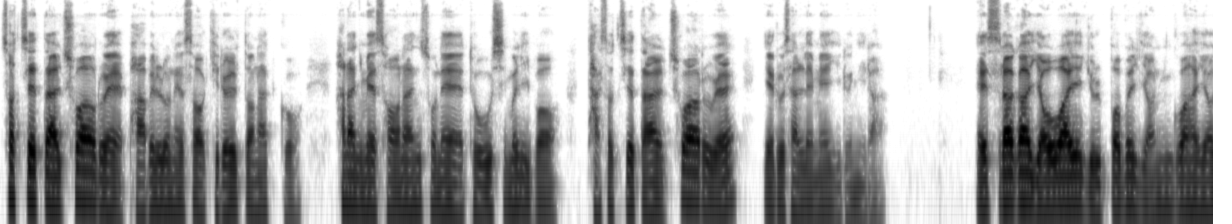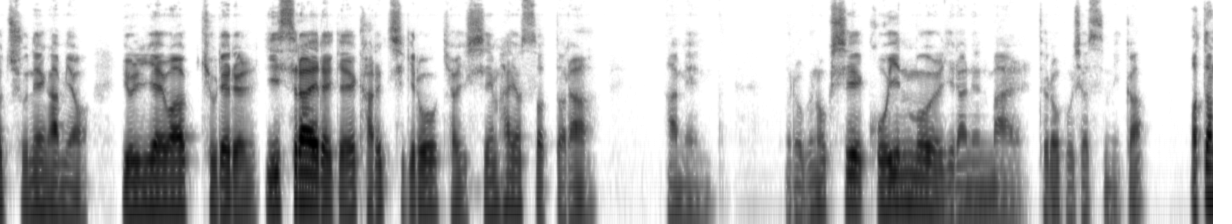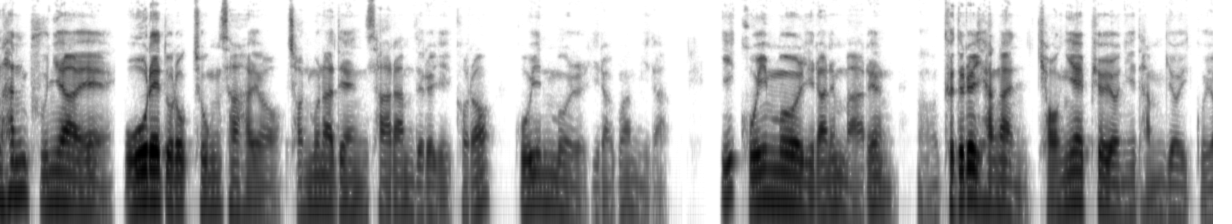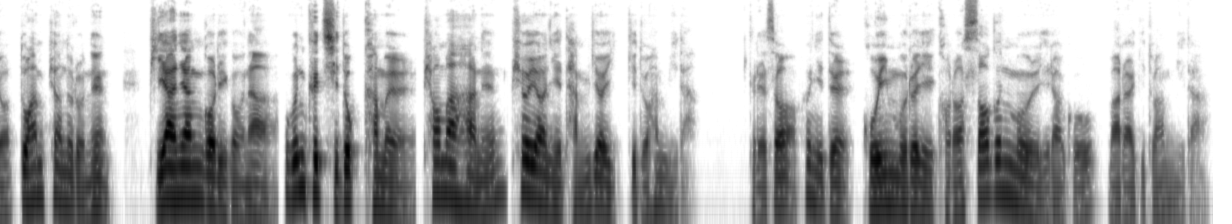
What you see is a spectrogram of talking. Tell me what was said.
첫째 달 초하루에 바벨론에서 길을 떠났고 하나님의 선한 손에 도우심을 입어 다섯째 달 초하루에 예루살렘에 이르니라. 에스라가 여호와의 율법을 연구하여 준행하며 율례와 규례를 이스라엘에게 가르치기로 결심하였었더라. 아멘. 여러분 혹시 고인물이라는 말 들어보셨습니까? 어떤 한 분야에 오래도록 종사하여 전문화된 사람들을 일컬어 고인물이라고 합니다. 이 고인물이라는 말은 어, 그들을 향한 경의의 표현이 담겨 있고요. 또 한편으로는 비아냥거리거나 혹은 그 지독함을 폄하하는 표현이 담겨 있기도 합니다. 그래서 흔히들 고인물을 일컬어 썩은 물이라고 말하기도 합니다.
